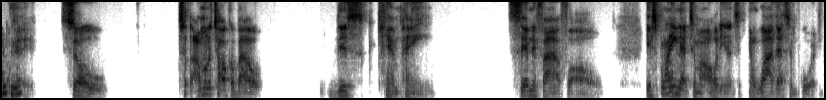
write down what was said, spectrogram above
Mm-hmm. Okay. So t- I'm going to talk about this campaign 75 for all. Explain that to my audience and why that's important.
